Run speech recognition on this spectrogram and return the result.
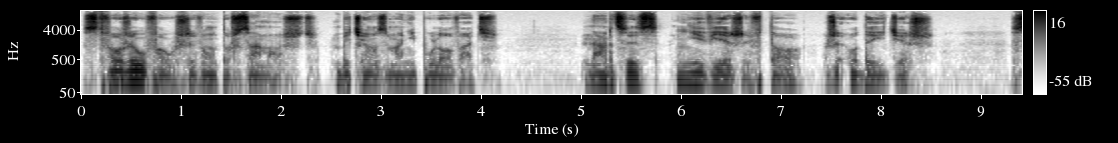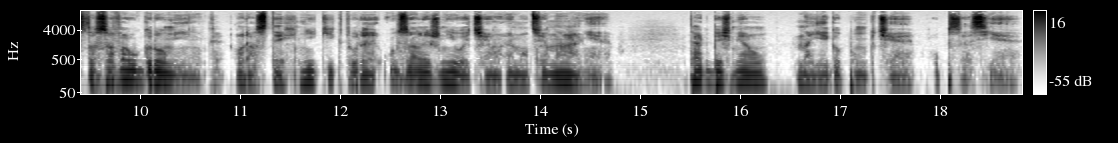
Stworzył fałszywą tożsamość, by cię zmanipulować Narcyz nie wierzy w to, że odejdziesz. Stosował grooming oraz techniki, które uzależniły cię emocjonalnie, tak byś miał na jego punkcie obsesję.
